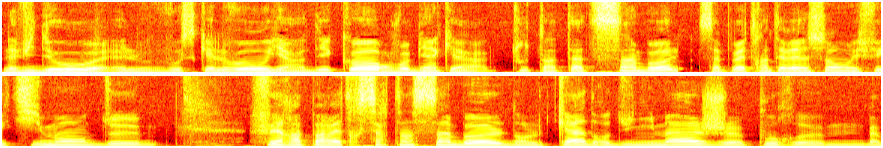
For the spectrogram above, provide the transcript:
la vidéo, elle vaut ce qu'elle vaut. Il y a un décor, on voit bien qu'il y a tout un tas de symboles. Ça peut être intéressant, effectivement, de faire apparaître certains symboles dans le cadre d'une image pour euh, bah,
